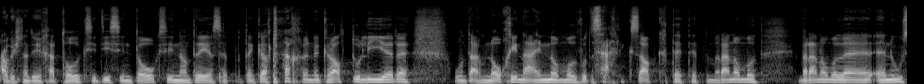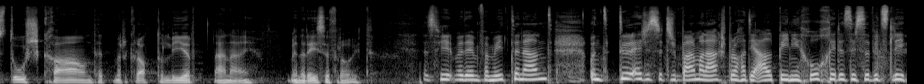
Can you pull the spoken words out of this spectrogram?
aber es war natürlich auch toll, gewesen, die sind da gewesen. Andreas hat mir dann gerade auch können gratulieren und auch im Nachhinein nochmal, wo das eigentlich gesagt hat, hatten wir auch nochmal, auch nochmal äh, einen Austausch gehabt und hat mir gratuliert. Nein, nein, eine riesen Freude. Das führt man dem miteinander. Und du hast es schon ein paar Mal angesprochen, die alpine Küche, das ist so ein bisschen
